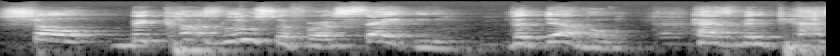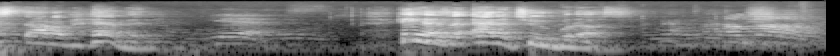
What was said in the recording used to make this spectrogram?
So, because Lucifer, Satan, the devil, has been cast out of heaven, yes. he has an attitude with us. Come on.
